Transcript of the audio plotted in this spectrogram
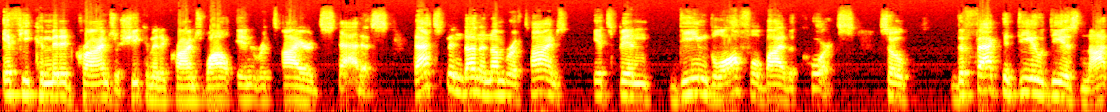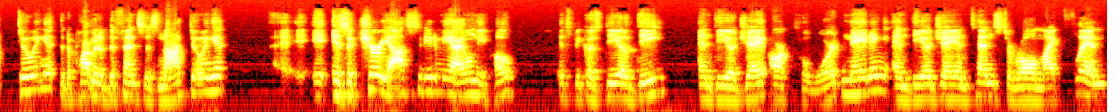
if he committed crimes or she committed crimes while in retired status. That's been done a number of times. It's been deemed lawful by the courts. So the fact that DOD is not doing it, the Department of Defense is not doing it, is a curiosity to me. I only hope it's because DOD and DOJ are coordinating, and DOJ intends to roll Mike Flynn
